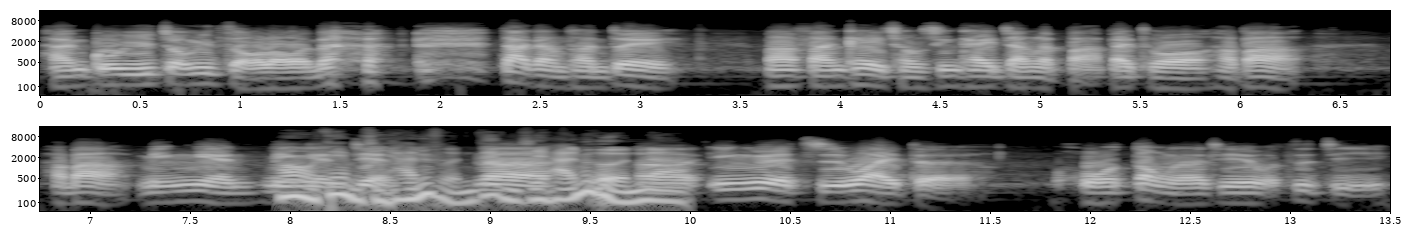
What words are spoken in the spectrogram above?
韩国瑜终于走了，那大港团队麻烦可以重新开张了吧？拜托，好不好？好不好？明年，明年见。那呃，音乐之外的活动呢？其实我自己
